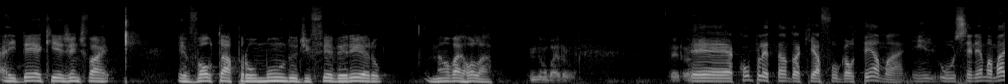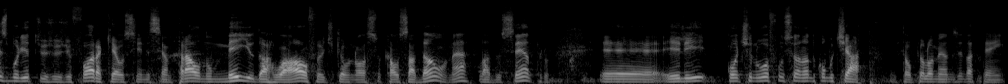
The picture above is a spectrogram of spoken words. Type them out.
a ideia que a gente vai é voltar para o mundo de fevereiro não vai rolar. Não vai rolar. É, completando aqui a fuga ao tema, o cinema mais bonito de Juiz de Fora, que é o Cine Central, no meio da Rua Alfred, que é o nosso calçadão, né, lá do centro, é, ele continua funcionando como teatro. Então, pelo menos ainda tem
